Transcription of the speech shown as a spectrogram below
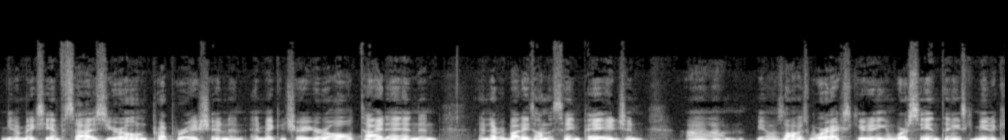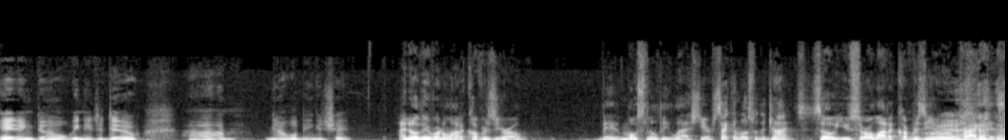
you know makes you emphasize your own preparation and, and making sure you're all tied in and and everybody's on the same page. And um, you know, as long as we're executing and we're seeing things, communicating, doing what we need to do, um, you know, we'll be in good shape. I know they run a lot of cover zero. They had the most in the league last year, second most with the Giants. So you saw a lot of cover zero Oh, in yeah. practice.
